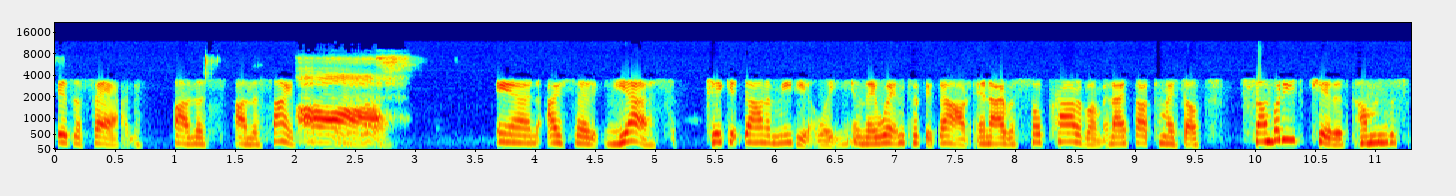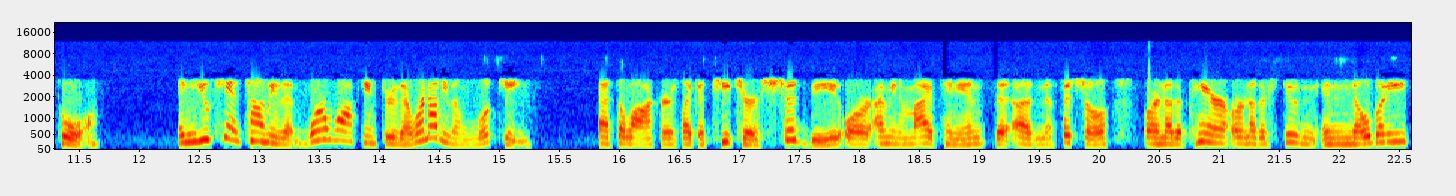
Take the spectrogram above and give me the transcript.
"Is a fag." on this on the sign. And I said, yes, take it down immediately. And they went and took it down. And I was so proud of them. And I thought to myself, somebody's kid is coming to school. And you can't tell me that we're walking through there. We're not even looking at the lockers like a teacher should be, or I mean, in my opinion, that an official or another parent or another student, and nobody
